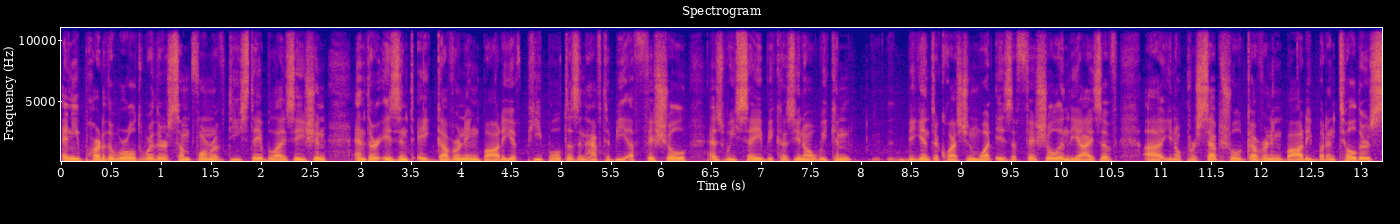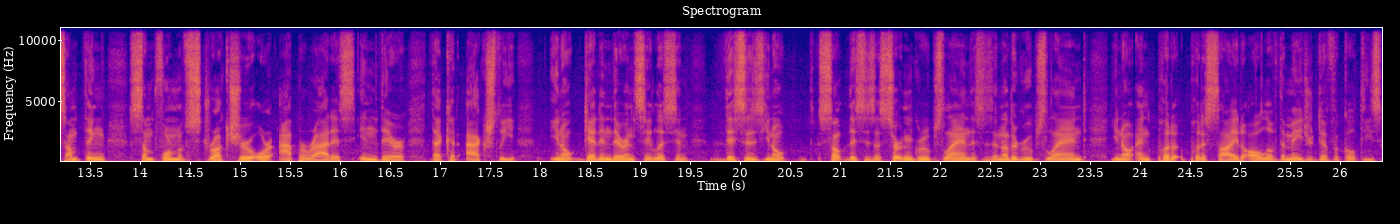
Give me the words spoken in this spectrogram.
any part of the world where there's some form of destabilization and there isn't a governing body of people, doesn't have to be official, as we say, because, you know, we can begin to question what is official in the eyes of, uh, you know, perceptual governing body, but until there's something, some form of structure or apparatus in there that could actually you know get in there and say listen this is you know so, this is a certain group's land this is another group's land you know and put put aside all of the major difficulties.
